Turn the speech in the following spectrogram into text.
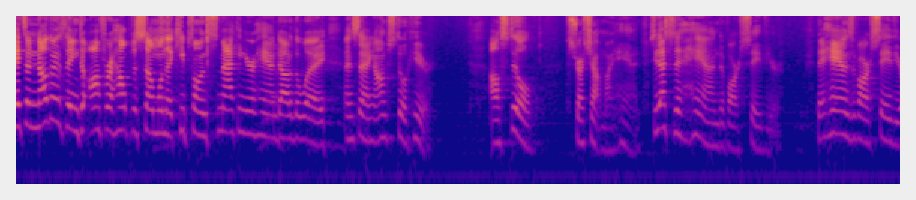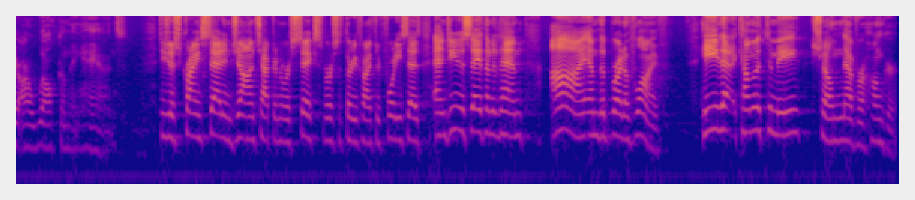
It's another thing to offer help to someone that keeps on smacking your hand out of the way and saying, I'm still here. I'll still stretch out my hand. See, that's the hand of our Savior. The hands of our Savior are welcoming hands. Jesus Christ said in John chapter number 6, verses 35 through 40, he says, And Jesus saith unto them, I am the bread of life. He that cometh to me shall never hunger,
